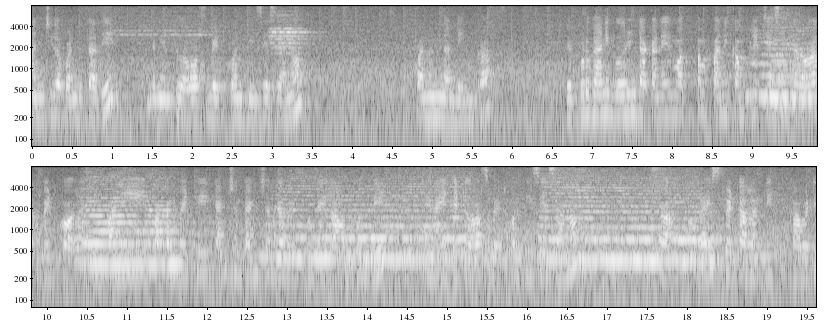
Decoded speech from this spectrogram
మంచిగా పండుతుంది. ఇంకా నేను టూ అవర్స్ పెట్టుకొని తీసేసాను. పని ఉందండి ఇంకా. ఎప్పుడు కానీ గోరింటాక్ అనేది మొత్తం పని కంప్లీట్ చేసిన తర్వాత పెట్టుకోవాలండి. పని పక్కన పెట్టి టెన్షన్ టెన్షన్గా పెట్టుకుంటే ఇలా ఉంటుంది. నేనైతే టూ అవర్స్ పెట్టుకొని తీసేసాను. రైస్ పెట్టాలండి కాబట్టి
